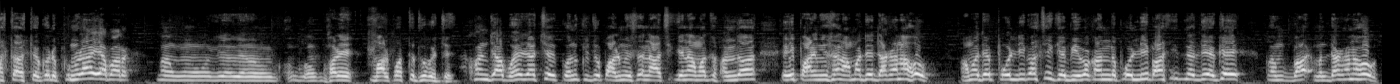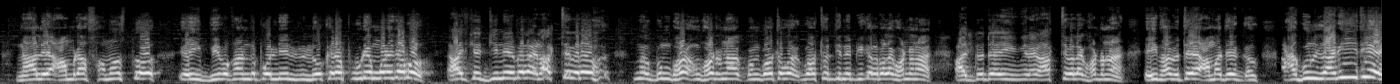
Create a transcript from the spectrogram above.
আস্তে আস্তে করে পুনরায় আবার ঘরে মালপত্র ঢুকেছে। এখন যা বোঝা যাচ্ছে কোনো কিছু পারমিশন আছে কিনা আমাদের সন্দেহ। এই পারমিশন আমাদের দেখানো হোক। আমাদের পল্লীবাসীকে, বিবেকানন্দ পল্লীবাসীদেরকে দেখানো হোক, নাহলে আমরা সমস্ত এই বিবেকানন্দ পল্লীর লোকেরা পুড়ে মরে যাব। আজকে দিনের বেলায় রাত্রেবেলায় ঘটনা, গত গত দিনে বিকেলবেলা ঘটনা, আজকে তো এই রাত্রেবেলা ঘটনা। এইভাবেতে আমাদের আগুন লাগিয়ে দিয়ে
